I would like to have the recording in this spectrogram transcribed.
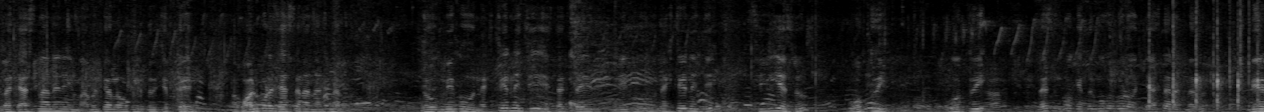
ఇలా చేస్తున్నానని మా అమెరికాలో ఇద్దరు చెప్తే వాళ్ళు కూడా చేస్తానని అంటున్నారు. సో మీకు నెక్స్ట్ ఇయర్ నుంచి సత్యసాయి మీకు నెక్స్ట్ ఇయర్ నుంచి సివిఎస్ ఓ త్రీ ప్లస్ ఇంకొక ఇద్దరు ముగ్గురు కూడా చేస్తారంటున్నారు మీరు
